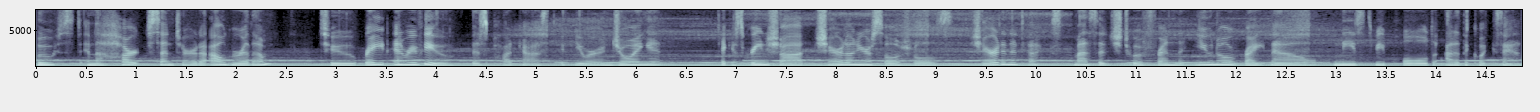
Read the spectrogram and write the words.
boost in the heart centered algorithm to rate and review this podcast if you are enjoying it Take a screenshot, share it on your socials, share it in a text message to a friend that you know right now needs to be pulled out of the quicksand.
